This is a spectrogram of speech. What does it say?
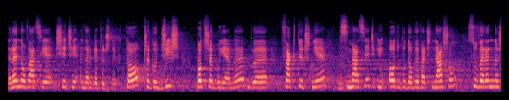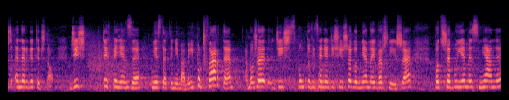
renowację sieci energetycznych. To, czego dziś potrzebujemy, by faktycznie wzmacniać i odbudowywać naszą suwerenność energetyczną. Dziś tych pieniędzy niestety nie mamy. I po czwarte, a może dziś z punktu widzenia dzisiejszego dnia najważniejsze, potrzebujemy zmiany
